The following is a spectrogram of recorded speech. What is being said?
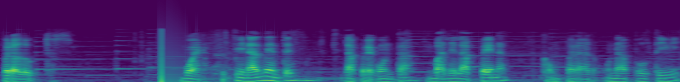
productos. Bueno, finalmente la pregunta, ¿vale la pena comprar un Apple TV?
